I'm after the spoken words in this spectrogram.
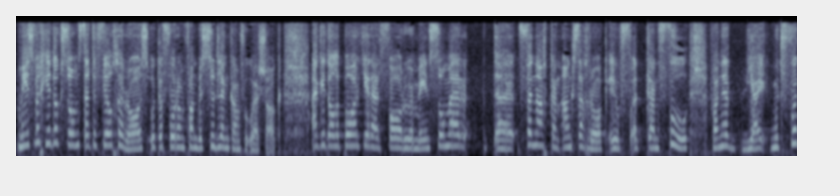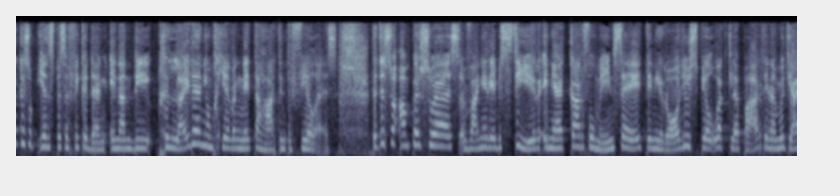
Mense vergeet ook soms dat te veel geraas ook 'n vorm van besoedeling kan veroorsaak. Ek het al 'n paar keer ervaar hoe mense sommer uh, vinnig kan angstig raak of uh, kan voel wanneer jy moet fokus op een spesifieke ding en dan die geluide in die omgewing net te hard en te veel is. Dit is so amper soos wanneer jy bestuur en jy 'n kar vol mense het en die radio speel ook kliphard en dan moet jy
